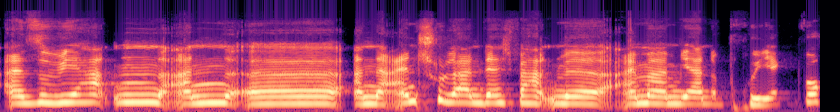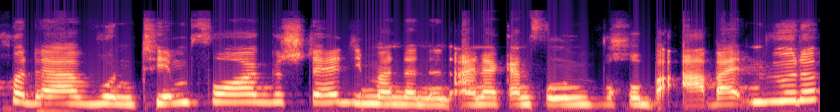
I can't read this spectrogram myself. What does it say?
Also wir hatten an, äh, an der Einschule, an der ich war, hatten wir einmal im Jahr eine Projektwoche. Da wurden Themen vorgestellt, die man dann in einer ganzen Woche bearbeiten würde.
